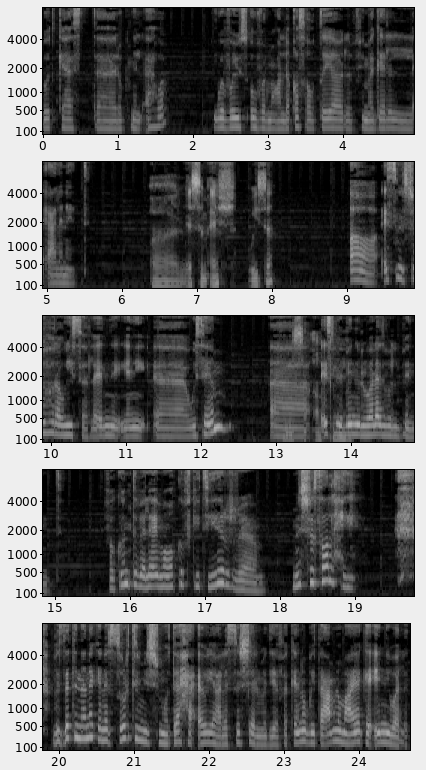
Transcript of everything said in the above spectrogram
بودكاست آه ركن القهوة و voice over معلقة صوتية في مجال الإعلانات. آه، الاسم إيش؟ ويسا؟ آه اسم الشهرة ويسا لأن يعني آه وسام آه. اسم بين الولد والبنت. فكنت بلاقي مواقف كتير مش في صالحي. بالذات إن أنا كانت صورتي مش متاحة قوي على ال social media فكانوا بيتعاملوا معايا كأني ولد.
